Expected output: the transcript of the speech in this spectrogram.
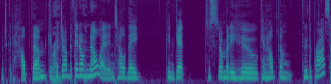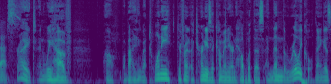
which could help them get the job, but they don't know it until they can get to somebody who can help them through the process. Right, and we have oh, about I think about twenty different attorneys that come in here and help with this. And then the really cool thing is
